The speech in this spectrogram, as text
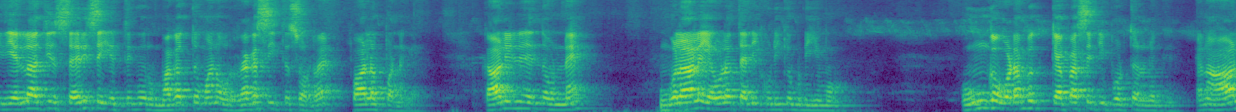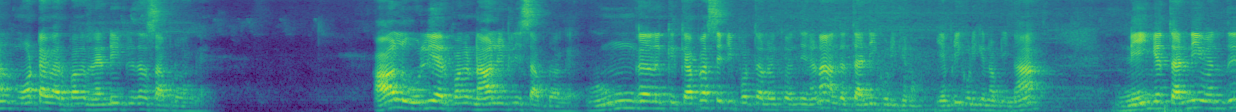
இது எல்லாத்தையும் சரி செய்யறதுக்கு ஒரு மகத்துவமான ஒரு ரகசியத்தை சொல்கிறேன் ஃபாலோ பண்ணுங்கள் காலையில் இருந்த உடனே உங்களால் எவ்வளோ தண்ணி குடிக்க முடியுமோ உங்கள் உடம்பு கெப்பாசிட்டி பொறுத்தளவுக்கு. ஏன்னா ஆள் மோட்டாவாக இருப்பாங்க ரெண்டு இட்லி தான் சாப்பிடுவாங்க. ஆள் ஒல்லியாக இருப்பாங்க நாலு இட்லி சாப்பிடுவாங்க. உங்களுக்கு கெப்பாசிட்டி பொறுத்த அளவுக்கு வந்து என்னென்னா அந்த தண்ணி குடிக்கணும். எப்படி குடிக்கணும் அப்படின்னா நீங்கள் தண்ணி வந்து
